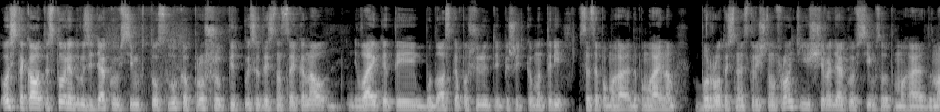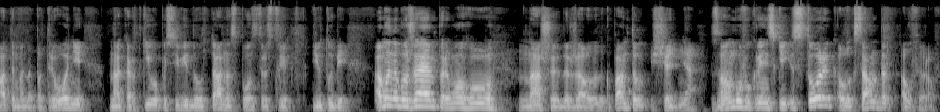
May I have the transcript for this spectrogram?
Ось така от історія, друзі. Дякую всім, хто слухав. Прошу підписуйтесь на цей канал, лайкати, будь ласка, поширюйте, пишіть коментарі. Все це допомагає, допомагає нам боротися на історичному фронті. І щиро дякую всім, хто допомагає донатами на Патреоні, на картки в описі відео та на спонсорстві в Ютубі. А ми наближаємо перемогу нашої держави над окупантом щодня. З вами був український історик Олександр Алферов.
